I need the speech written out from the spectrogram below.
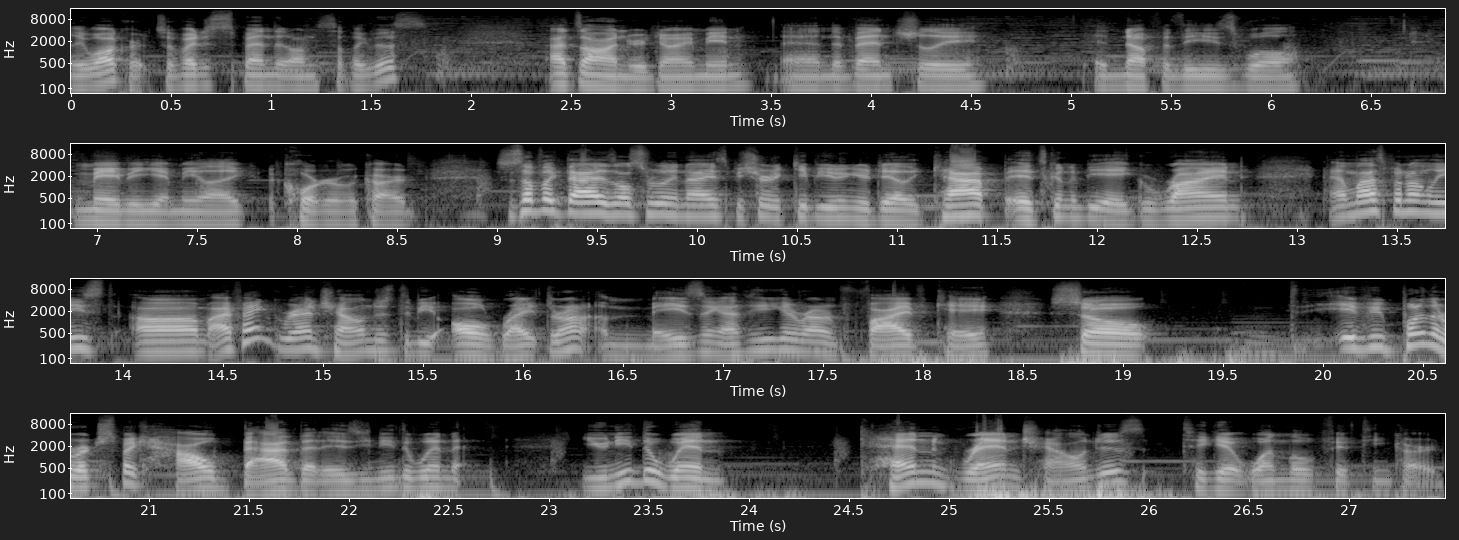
Elite Wildcard. So if I just spend it on stuff like this, that's hundred. You know what I mean? And eventually, enough of these will maybe get me like a quarter of a card. So stuff like that is also really nice. Be sure to keep using your daily cap. It's going to be a grind. And last but not least, um, I find grand challenges to be all right. They're not amazing. I think you get around 5k. So if you put in the retrospect how bad that is, you need to win. You need to win 10 grand challenges to get one level 15 card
